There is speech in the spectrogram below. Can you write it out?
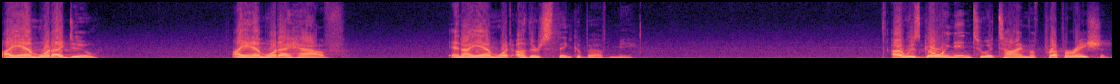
I am what I do, I am what I have, and I am what others think about me. I was going into a time of preparation.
